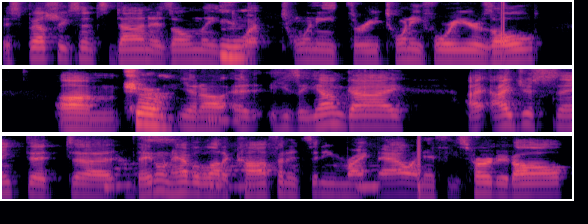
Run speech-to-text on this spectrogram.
especially since Dunn is only mm-hmm. what 23, 24 years old. Um, sure. You know, he's a young guy. I, I just think that uh, they don't have a lot of confidence in him right now. And if he's hurt at all,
